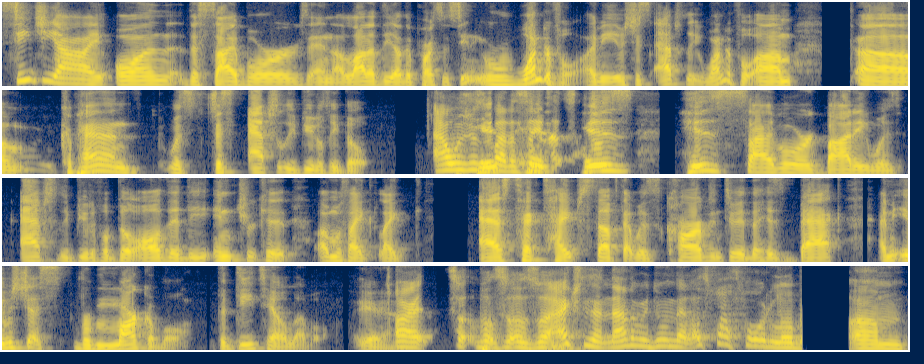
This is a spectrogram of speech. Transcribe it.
CGI on the cyborgs and a lot of the other parts of the scene were wonderful. I mean, it was just absolutely wonderful. Um, um, Zapan was just absolutely beautifully built. I was just His, about to say his, his his cyborg body was absolutely beautiful built. All the the intricate, almost like like Aztec type stuff that was carved into the, his back. I mean, it was just remarkable. The detail level. Yeah. all right. So, so, so actually, now that we're doing that, let's fast forward a little bit. Um,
